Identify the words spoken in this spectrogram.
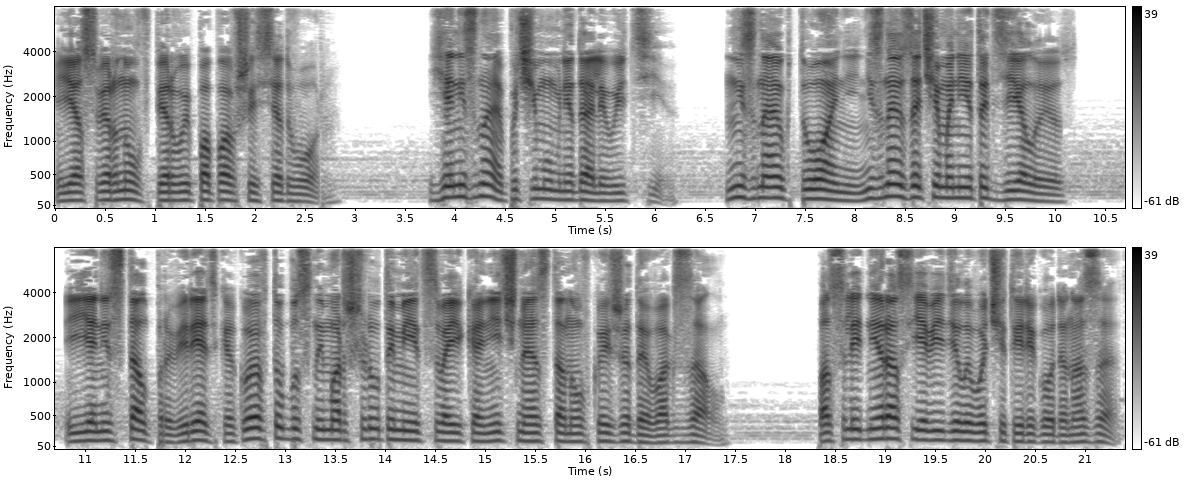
Я свернул в первый попавшийся двор. Я не знаю, почему мне дали уйти. Не знаю, кто они, не знаю, зачем они это делают. И я не стал проверять, какой автобусный маршрут имеет своей конечной остановкой ЖД вокзал. Последний раз я видел его четыре года назад.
